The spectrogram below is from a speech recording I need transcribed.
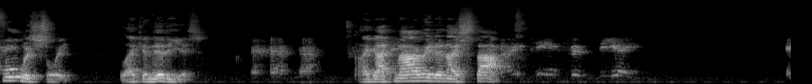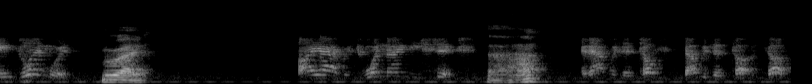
Foolishly. Like an idiot. I got married and I stopped. 1958 in Glenwood, Right. high average 196, Uh huh. and that was a tough. That was a tough, tough.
